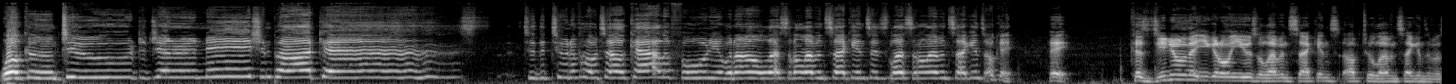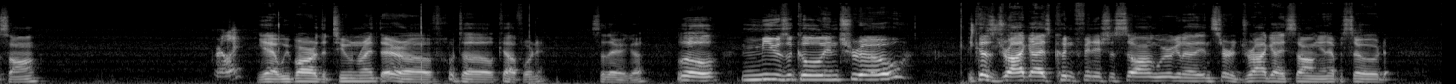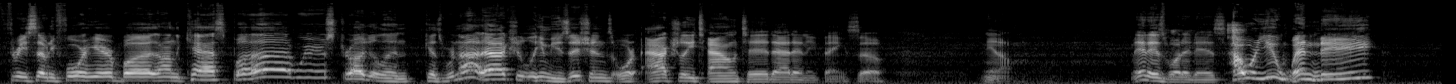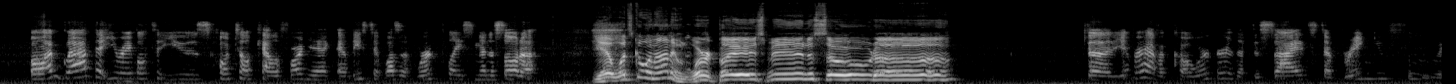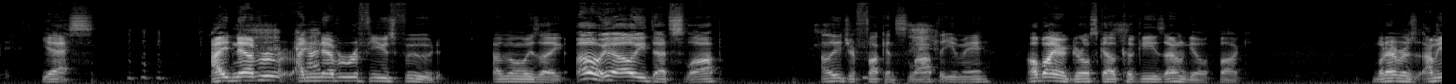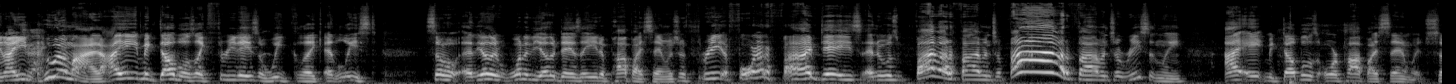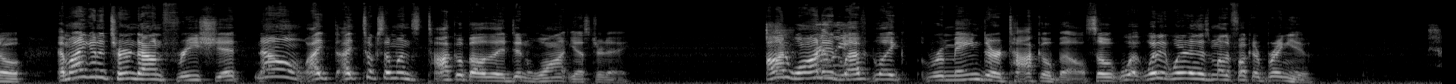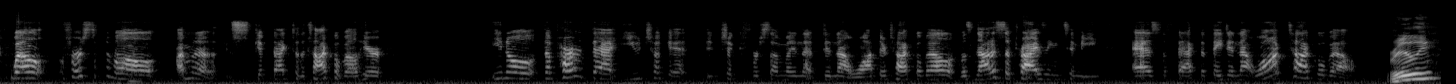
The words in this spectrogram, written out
Welcome to Degenerate Nation Podcast. To the tune of Hotel California, but no less than 11 seconds. It's less than 11 seconds. Okay, hey, because do you know that you can only use 11 seconds, up to 11 seconds of a song? Really? Yeah, we borrowed the tune right there of Hotel California. So there you go. A little musical intro. Because Dry Guys couldn't finish the song, we were going to insert a Dry Guys song in episode 374 here, but on the cast, but we're struggling because we're not actually musicians or actually talented at anything. So, you know, it is what it is. How are you, Wendy? Oh, I'm glad that you were able to use Hotel California. At least it wasn't Workplace Minnesota. Yeah, what's going on in Workplace Minnesota? Do you ever have a coworker that decides to bring you food? Yes. I never, I I- never refuse food. I'm always like, oh yeah, I'll eat that slop. I'll eat your fucking slop that you made. I'll buy your Girl Scout cookies. I don't give a fuck. Whatever's. I mean, I eat. Who am I? I eat McDoubles like three days a week, like at least. So uh, the other one of the other days I ate a Popeye sandwich. Or three, four out of five days, and it was five out of five until five out of five until recently. I ate McDoubles or Popeye sandwich. So am I gonna turn down free shit? No, I I took someone's Taco Bell that they didn't want yesterday. Unwanted Really? left like remainder Taco Bell. So what what did, where did this motherfucker bring you? Well, first of all, I'm going to skip back to the Taco Bell here. You know, the part that you took it, it took for somebody that did not want their Taco Bell was not as surprising to me as the fact that they did not want Taco Bell. Really?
